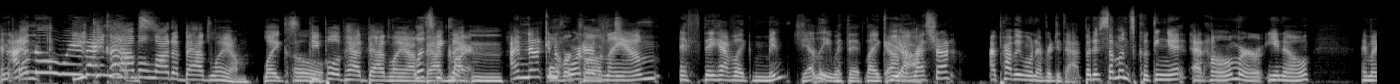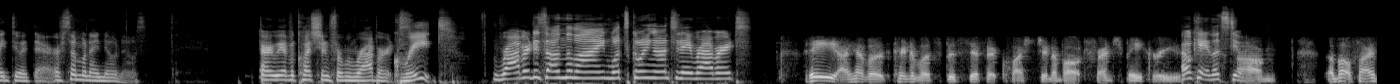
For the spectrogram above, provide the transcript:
And I don't know where you that can comes. have a lot of bad lamb. Like Oh. people have had bad lamb, Let's bad be clear. mutton. I'm not going to order lamb if they have like mint jelly with it, like on Yeah. a restaurant. I probably won't ever do that. But if someone's cooking it at home, or you know, I might do it there, or someone I know knows. All right, we have a question from Robert. Great. Robert is on the line. What's going on today, Robert? Hey, I have a kind of a specific question about French bakeries. Okay, let's do it. Um, about five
